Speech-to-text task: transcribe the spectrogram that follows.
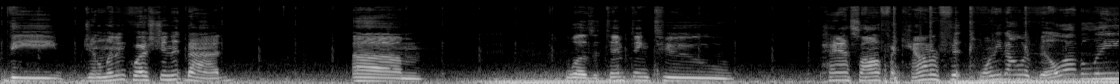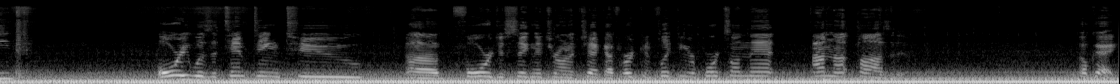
The gentleman in question that died um, was attempting to pass off a counterfeit $20 bill, I believe. Or he was attempting to uh, forge a signature on a check. I've heard conflicting reports on that. I'm not positive. Okay.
